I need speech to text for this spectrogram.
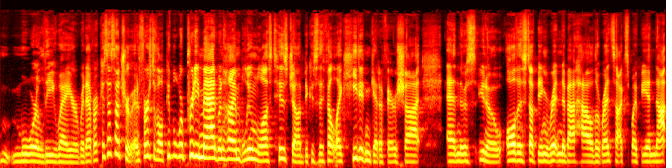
more leeway or whatever," because that's not true. And first of all, people were pretty mad when Chaim Bloom lost his job because they felt like he didn't get a fair shot. And there's, you know, all this stuff being written about how the Red Sox might be a not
